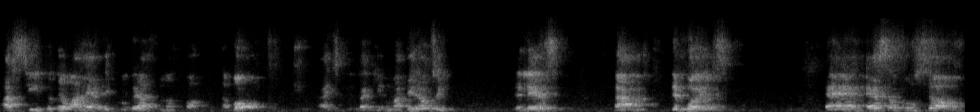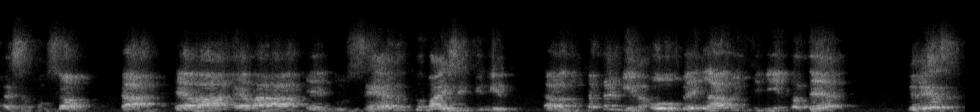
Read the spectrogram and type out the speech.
Assíntota é uma reta que o gráfico não toca, tá bom? Está escrito aqui no materialzinho. Beleza? Tá? Depois, é, essa função, essa função, tá? Ela, ela é do zero para o mais infinito. Ela nunca termina. Ou vem lá do infinito até, beleza?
